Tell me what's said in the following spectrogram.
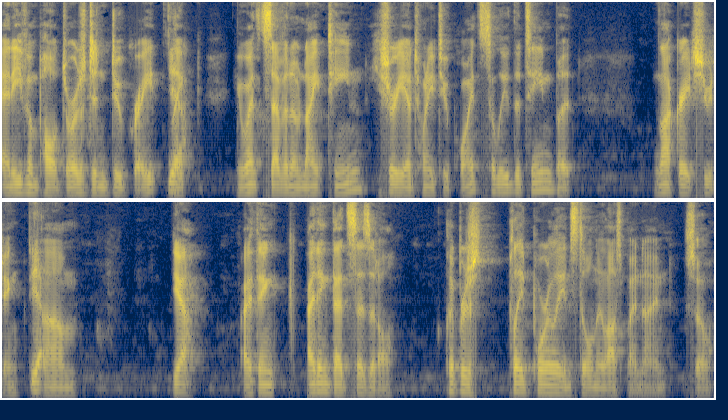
and even Paul George didn't do great. Yeah. Like he went seven of 19. He sure he had 22 points to lead the team, but not great shooting. Yeah. Um, yeah, I think I think that says it all. Clippers played poorly and still only lost by nine. So,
